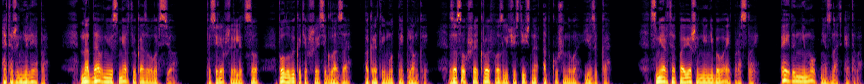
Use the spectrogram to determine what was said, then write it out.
Это же нелепо. На давнюю смерть указывало все. Посеревшее лицо, полувыкатившиеся глаза, покрытые мутной пленкой, засохшая кровь возле частично откушенного языка. Смерть от повешения не бывает простой. Эйден не мог не знать этого.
